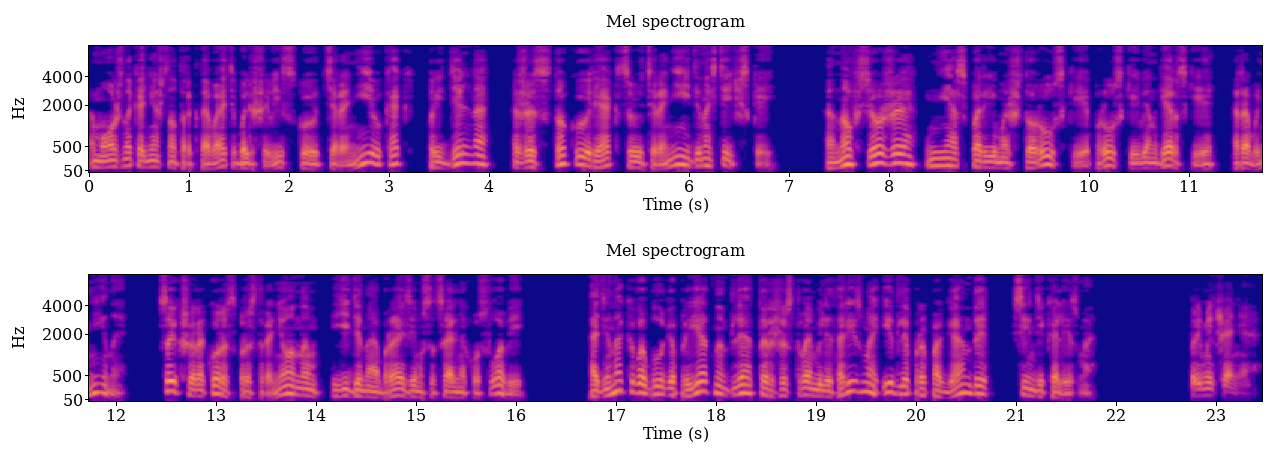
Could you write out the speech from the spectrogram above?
Можно, конечно, трактовать большевистскую тиранию как предельно жестокую реакцию тирании династической, но все же неоспоримо, что русские, прусские, венгерские равнины с их широко распространенным единообразием социальных условий одинаково благоприятны для торжества милитаризма и для пропаганды синдикализма. Примечание.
